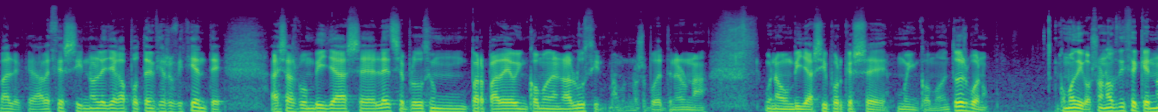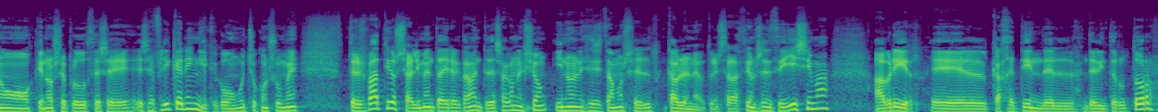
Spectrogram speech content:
¿vale? Que a veces si no le llega potencia suficiente a esas bombillas LED se produce un parpadeo incómodo en la luz y vamos, no se puede tener una, una bombilla así porque es muy incómodo. Entonces, bueno, como digo, Sonoff dice que no, que no se produce ese, flickering y que como mucho consume 3 vatios, se alimenta directamente de esa conexión y no necesitamos el cable neutro. Instalación sencillísima, abrir el cajetín del, interruptor,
